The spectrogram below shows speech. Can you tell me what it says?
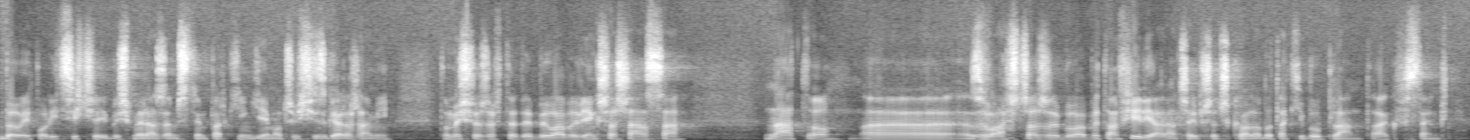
byłej policji chcielibyśmy razem z tym parkingiem, oczywiście z garażami, to myślę, że wtedy byłaby większa szansa na to, e, zwłaszcza, że byłaby tam filia raczej przedszkola, bo taki był plan, tak, wstępnie.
